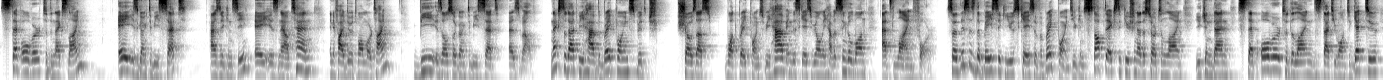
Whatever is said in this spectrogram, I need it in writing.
step over to the next line, A is going to be set. As you can see, A is now 10. And if I do it one more time, B is also going to be set as well. Next to that, we have the breakpoints, which shows us what breakpoints we have. In this case, we only have a single one at line 4. So this is the basic use case of a breakpoint. You can stop the execution at a certain line. You can then step over to the lines that you want to get to.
